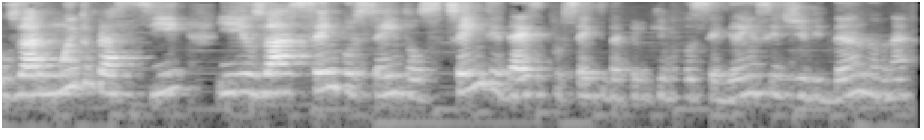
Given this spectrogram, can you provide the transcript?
usar muito para si e usar 100% ou 110% daquilo que você ganha se dividando, né?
